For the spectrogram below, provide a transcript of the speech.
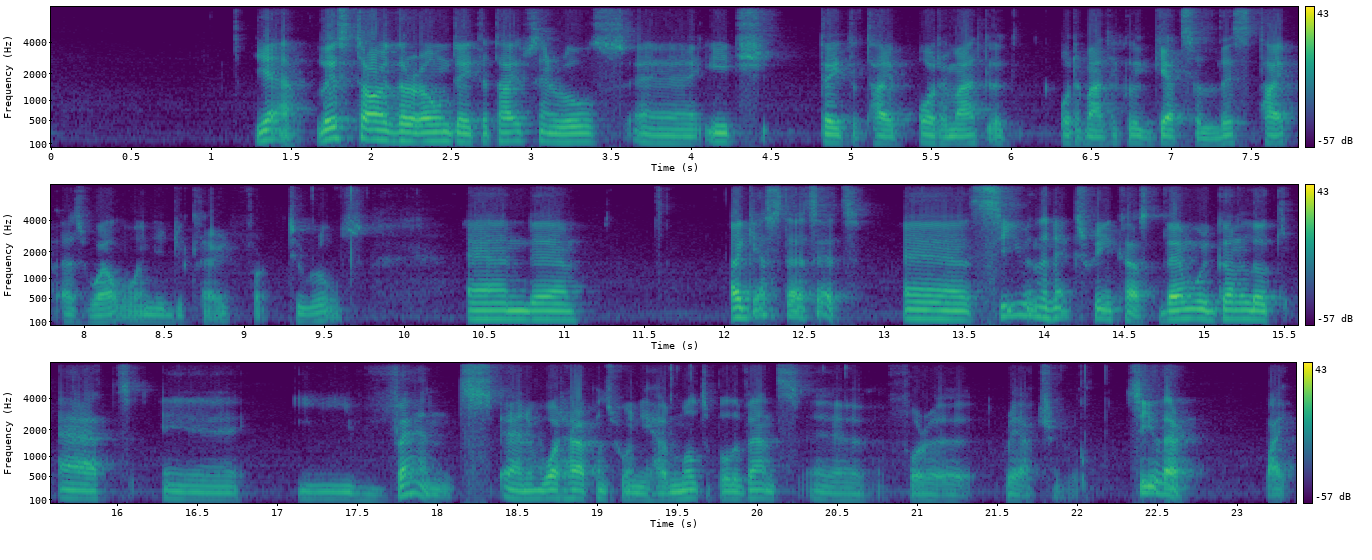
yeah, lists are their own data types and rules. Uh, each data type automatically automatically gets a list type as well when you declare it for two rules. And uh, I guess that's it. Uh, see you in the next screencast. Then we're going to look at uh, events and what happens when you have multiple events uh, for a reaction rule. See you there. Bye.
